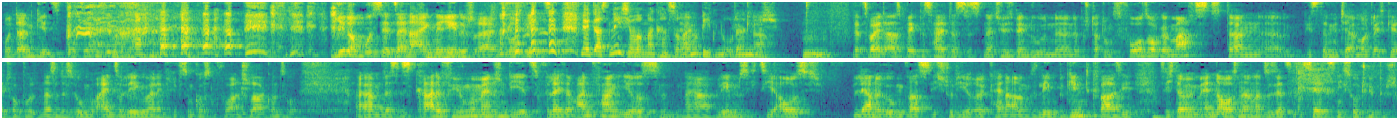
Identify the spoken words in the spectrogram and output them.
Und dann geht's tatsächlich immer. Jeder muss jetzt seine eigene Rede schreiben. Los geht's. Nee, das nicht, aber man kann es doch Ja, anbieten, oder ja, nicht? Der zweite Aspekt ist halt, dass es natürlich, wenn du eine, eine Bestattungsvorsorge machst, dann äh, ist damit ja immer gleich Geld verbunden. Also das irgendwo einzulegen, weil dann kriegst du einen Kostenvoranschlag und so. Ähm, das ist gerade für junge Menschen, die jetzt vielleicht am Anfang ihres naja, Lebens, ich ziehe aus, ich lerne irgendwas, ich studiere, keine Ahnung, das Leben beginnt quasi, sich da mit dem Ende auseinanderzusetzen, ist ja jetzt nicht so typisch.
